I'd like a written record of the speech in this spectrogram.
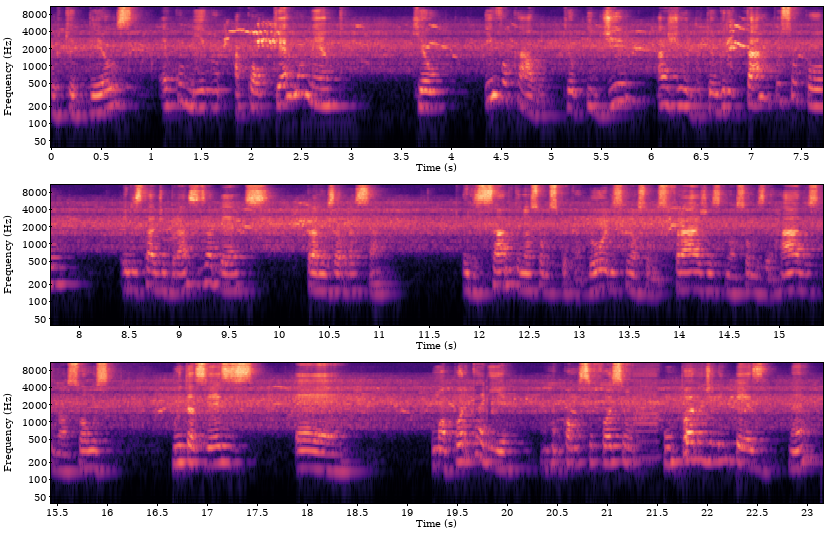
porque Deus é comigo a qualquer momento que eu invocá-lo, que eu pedir ajuda, que eu gritar por socorro, Ele está de braços abertos para nos abraçar. Ele sabe que nós somos pecadores, que nós somos frágeis, que nós somos errados, que nós somos muitas vezes é, uma porcaria, como se fosse um, um pano de limpeza, né?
